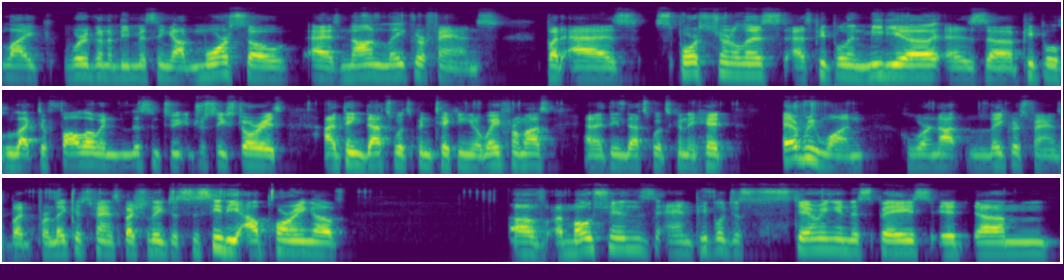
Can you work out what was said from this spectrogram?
like we're going to be missing out more so as non-Laker fans but as sports journalists, as people in media, as uh, people who like to follow and listen to interesting stories, I think that's what's been taking it away from us, and I think that's what's going to hit everyone who are not Lakers fans. But for Lakers fans, especially, just to see the outpouring of of emotions and people just staring into space, it um,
